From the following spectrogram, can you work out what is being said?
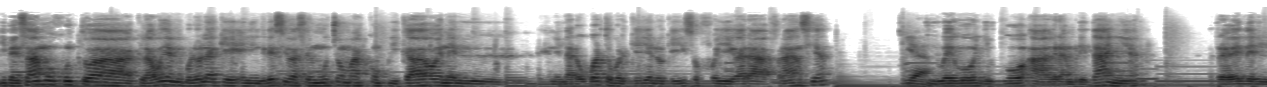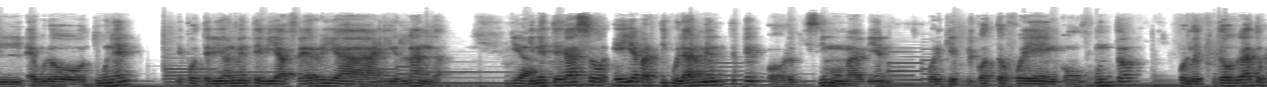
Y pensábamos junto a Claudia, mi polola, que el ingreso iba a ser mucho más complicado en el, en el aeropuerto, porque ella lo que hizo fue llegar a Francia luego llegó a Gran Bretaña a través del Eurotúnel y posteriormente vía ferry a Irlanda. Y en este caso, ella particularmente, o lo que hicimos más bien, porque el costo fue en conjunto, por los dos gatos,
